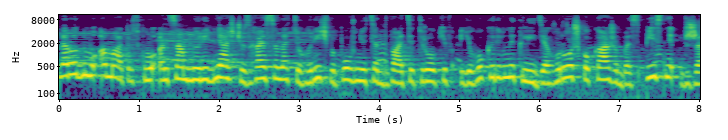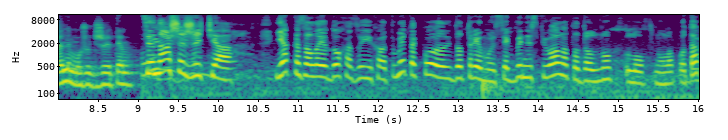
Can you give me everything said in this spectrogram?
Народному аматорському ансамблю Рідня, що з Гайсена цьогоріч виповнюється 20 років. Його керівник Лідія Горошко каже, без пісні вже не можуть жити. Це наше життя. Як казала Євдоха заїхала, то ми такого дотримуємося. Якби не співала, то давно б лопнула. Отак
